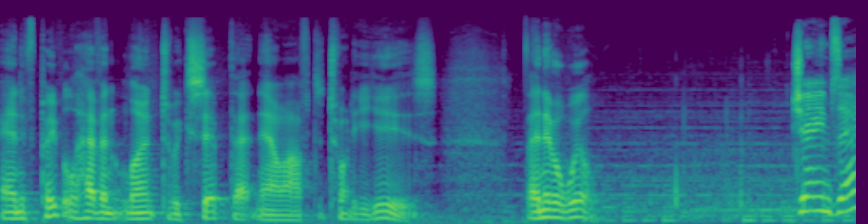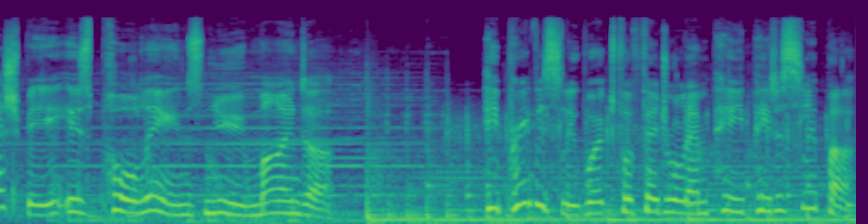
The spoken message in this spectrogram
And if people haven't learnt to accept that now after 20 years, they never will. James Ashby is Pauline's new minder. He previously worked for federal MP Peter Slipper,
